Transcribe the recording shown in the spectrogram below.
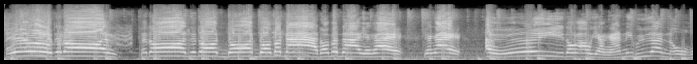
เร็วนาดอนนาดอนนาดอนดอนดอนบ้านนาดอนบ้านนายังไง ยังไง เอ้ยต้องเอาอย่างนั้นนี่เพื่อน โอ้โห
